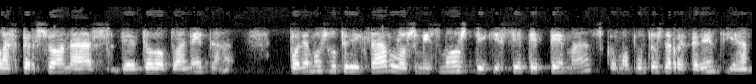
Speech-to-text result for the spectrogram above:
las personas de todo planeta podemos utilizar los mismos 17 temas como puntos de referencia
